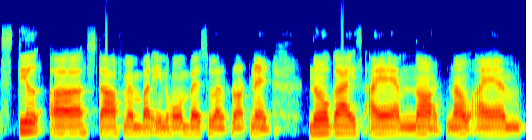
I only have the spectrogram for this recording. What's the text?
still a staff member in homebasework.net no guys i am not. Now i am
